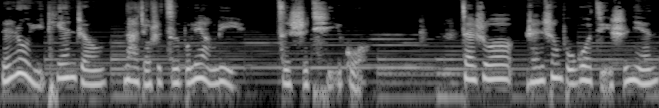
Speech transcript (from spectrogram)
人若与天争，那就是自不量力，自食其果。再说，人生不过几十年，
